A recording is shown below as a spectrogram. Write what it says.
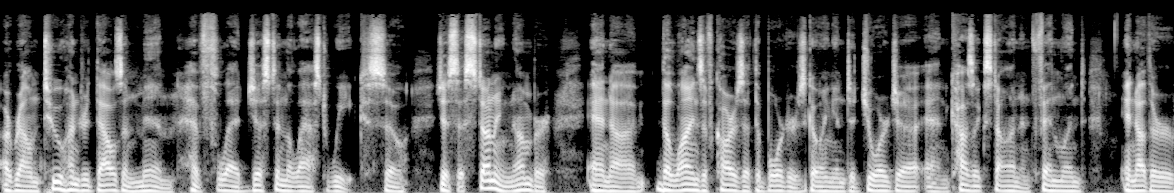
Around 200,000 men have fled just in the last week. So, just a stunning number. And uh, the lines of cars at the borders going into Georgia and Kazakhstan and Finland and other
